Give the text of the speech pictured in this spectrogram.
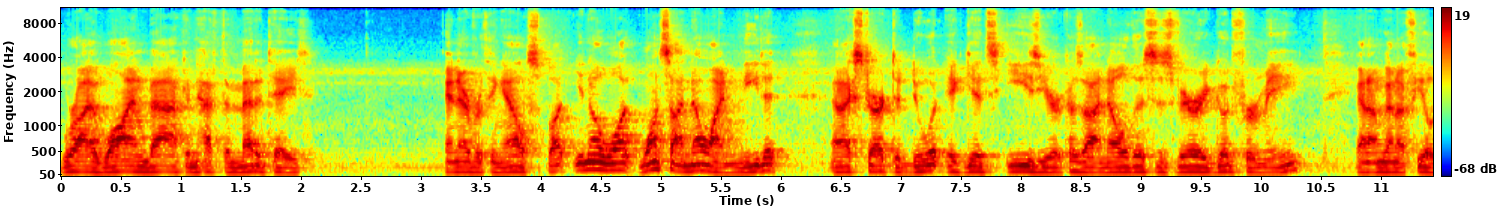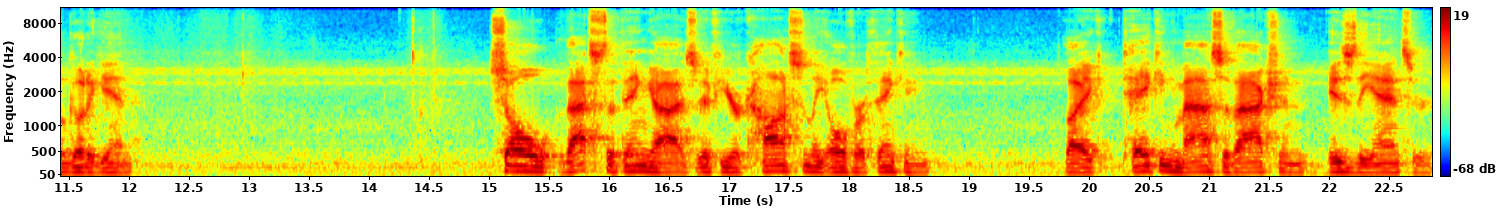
where I wind back and have to meditate and everything else. But you know what? Once I know I need it and I start to do it, it gets easier because I know this is very good for me and I'm going to feel good again. So that's the thing, guys. If you're constantly overthinking, like taking massive action is the answer.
